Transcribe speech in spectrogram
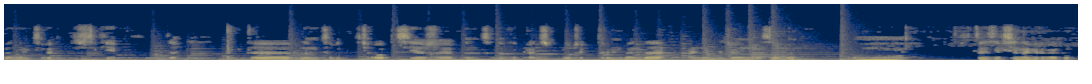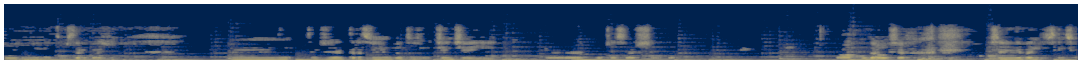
będę mógł sobie kupić takie... Kurde. E, będę mógł sobie kupić opcję, że będę mógł sobie wybrać bloczek, którym będę, a nie będzie on losowy. Mm, Jak się nagrywa po południu na tym serwerze. Mm, Także teraz się nie uda, to cięcie i e, do czasu aż się uda. O, udało się. Czyli nie będzie cięcia.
